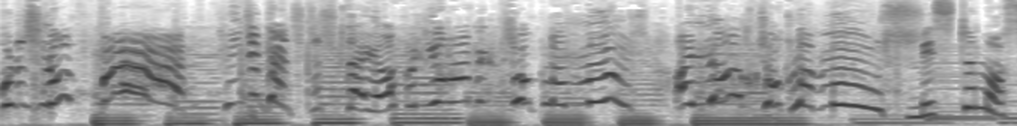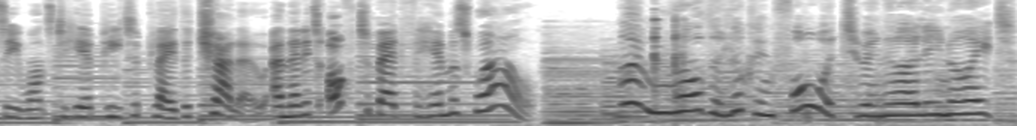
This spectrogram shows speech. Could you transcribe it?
But it's not fair! Peter gets to stay up and you're having chocolate mousse! I love chocolate mousse! Mr. Mossy wants to hear Peter play the cello, and then it's off to bed for him as well. I'm rather looking forward to an early night.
